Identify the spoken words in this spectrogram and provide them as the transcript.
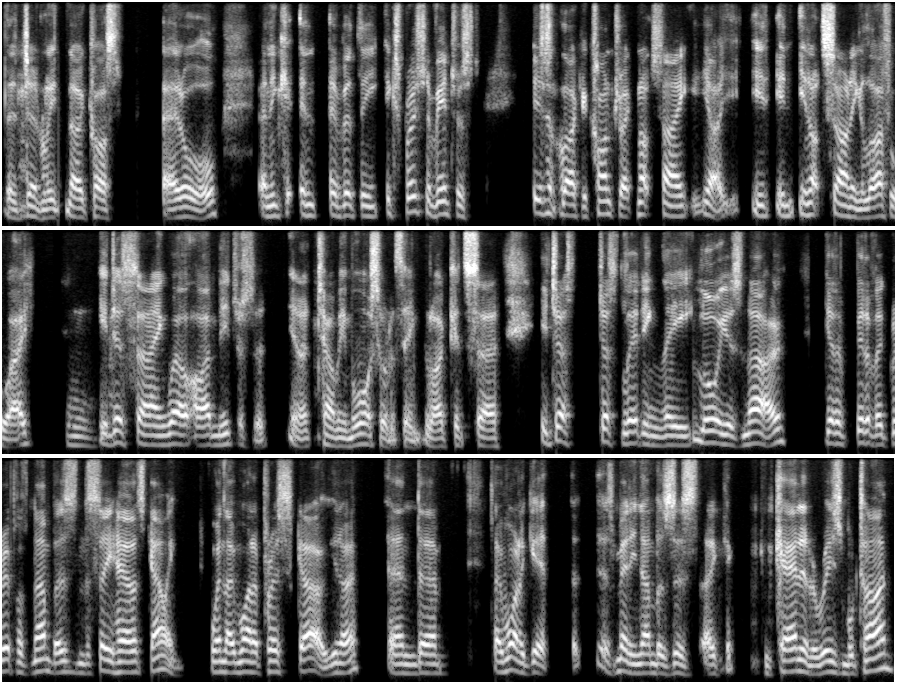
there's generally no cost at all. And, in, in, but the expression of interest isn't like a contract, not saying, you know, you, are not signing your life away. Mm. You're just saying, well, I'm interested, you know, tell me more sort of thing. Like it's, uh, you're just, just letting the lawyers know, get a bit of a grip of numbers and to see how it's going when they want to press go, you know, and um, they want to get as many numbers as they can in a reasonable time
